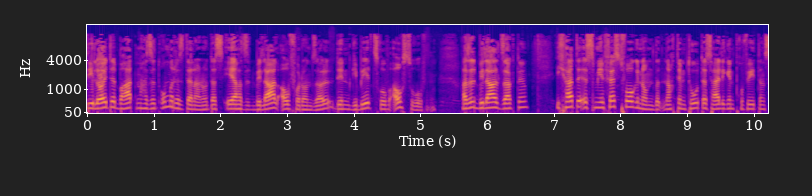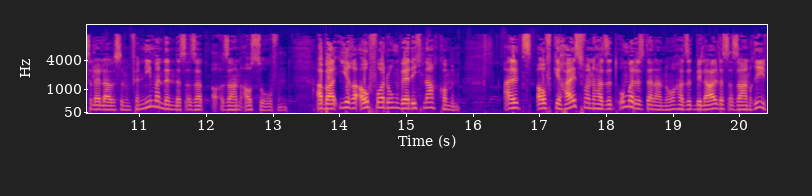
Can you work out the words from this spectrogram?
Die Leute baten Hazrat Umar und dass er Hazrat Bilal auffordern soll, den Gebetsruf auszurufen. Hazrat Bilal sagte, ich hatte es mir fest vorgenommen, nach dem Tod des heiligen Propheten für niemanden das Asan auszurufen. Aber ihrer Aufforderung werde ich nachkommen. Als auf Geheiß von Hazrat Umar Hazrat Bilal das Asan rief,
